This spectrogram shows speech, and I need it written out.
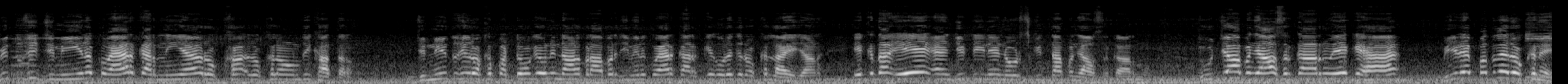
ਵੀ ਤੁਸੀਂ ਜ਼ਮੀਨ ਅਕਵਾਇਰ ਕਰਨੀ ਆ ਰੁੱਖ ਰੁੱਖ ਲਾਉਣ ਦੀ ਖਾਤਰ। ਜਿੰਨੀ ਤੁਸੀਂ ਰੁੱਖ ਪੱਟੋਗੇ, ਉਹਨੀ ਨਾਲ ਬਰਾਬਰ ਜ਼ਮੀਨ ਅਕਵਾਇਰ ਕਰਕੇ ਉਹਦੇ 'ਚ ਰੁੱਖ ਲਾਏ ਜਾਣ। ਇੱਕ ਤਾਂ ਇਹ ਐਨਜੀਟੀ ਨੇ ਨੋਟਿਸ ਕੀਤਾ ਪੰਜਾਬ ਸਰਕਾਰ ਨੂੰ। ਦੂਜਾ ਪੰਜਾਬ ਸਰਕਾਰ ਨੂੰ ਇਹ ਕਿਹਾ ਵੀ ਜਿਹੜੇ ਪਤਲੇ ਰੁੱਖ ਨੇ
